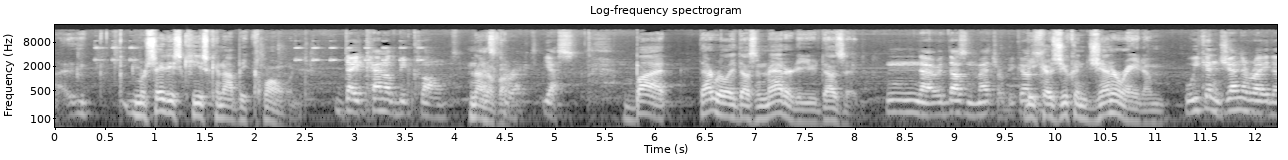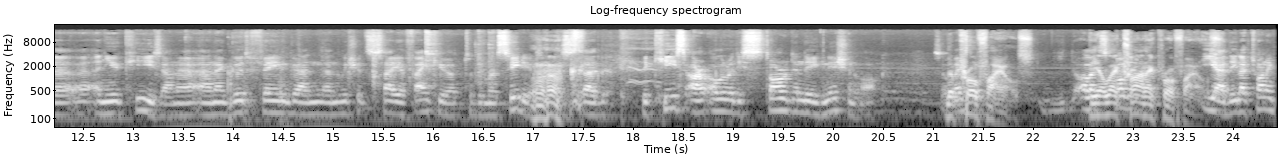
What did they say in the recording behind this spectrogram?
uh, Mercedes keys cannot be cloned. They cannot be cloned. None That's of them. correct. Yes. But that really doesn't matter to you, does it? No, it doesn't matter because, Because you can generate them. we can generate a, a new keys and a, and a good thing, and, and we should say a thank you to the Mercedes is that the keys are already stored in the ignition lock. So The profiles, the call it- electronic profiles. Yeah, the electronic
